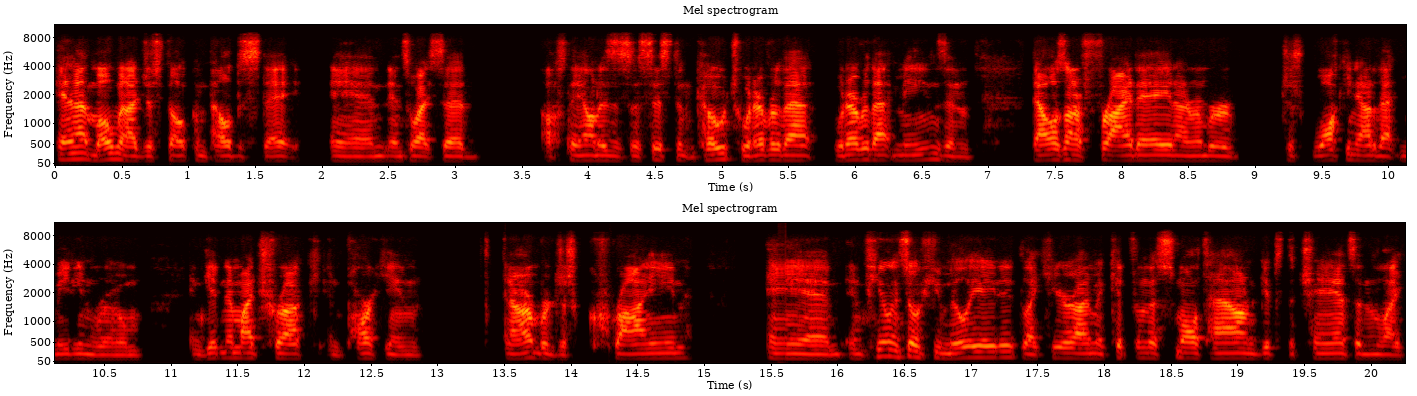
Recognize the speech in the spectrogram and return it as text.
in that moment, I just felt compelled to stay. And and so I said, I'll stay on as assistant coach, whatever that whatever that means. And that was on a Friday. And I remember just walking out of that meeting room and getting in my truck and parking. And I remember just crying and and feeling so humiliated. Like here I'm a kid from this small town, gets the chance, and like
